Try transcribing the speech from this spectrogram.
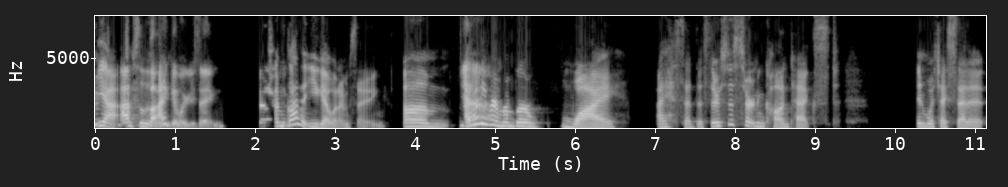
Yeah, absolutely. but I get what you're saying. I'm glad that you get what I'm saying. Um, I don't even remember why I said this. There's a certain context in which I said it.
